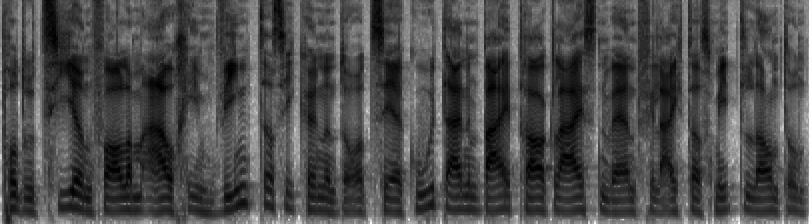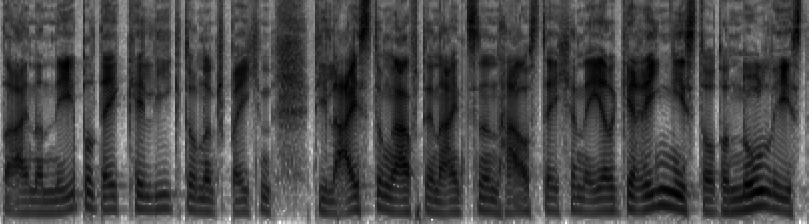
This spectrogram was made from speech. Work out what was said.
produzieren, vor allem auch im Winter. Sie können dort sehr gut einen Beitrag leisten, während vielleicht das Mittelland unter einer Nebeldecke liegt und entsprechend die Leistung auf den einzelnen Hausdächern eher gering ist oder null ist,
